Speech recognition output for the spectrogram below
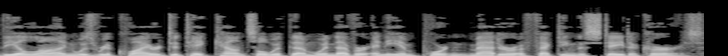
The Alaan was required to take counsel with them whenever any important matter affecting the state occurs.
